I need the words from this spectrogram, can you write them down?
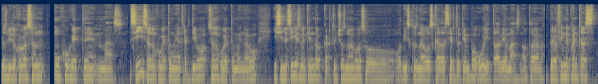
los videojuegos son un juguete más. Sí, son un juguete muy atractivo, son un juguete muy nuevo, y si le sigues metiendo cartuchos nuevos o, o discos nuevos cada cierto tiempo, uy, todavía más, ¿no? Todavía mejor. Pero a fin de cuentas,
